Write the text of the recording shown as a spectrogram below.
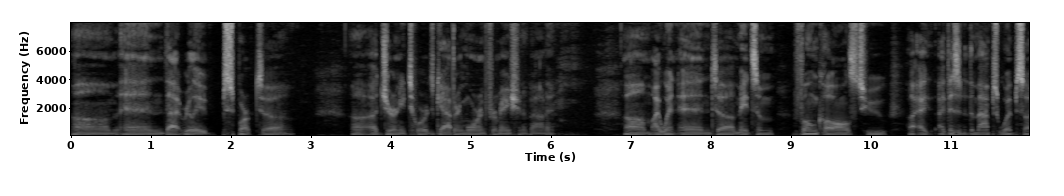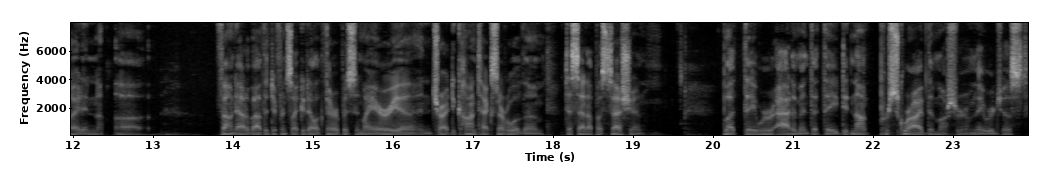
um, and that really sparked uh, uh, a journey towards gathering more information about it um, I went and uh, made some phone calls to. I, I visited the MAPS website and uh, found out about the different psychedelic therapists in my area and tried to contact several of them to set up a session. But they were adamant that they did not prescribe the mushroom. They were just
